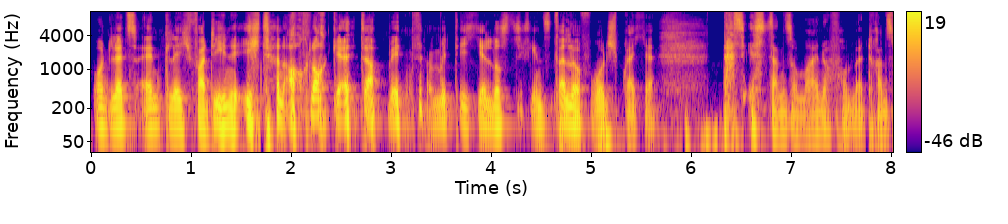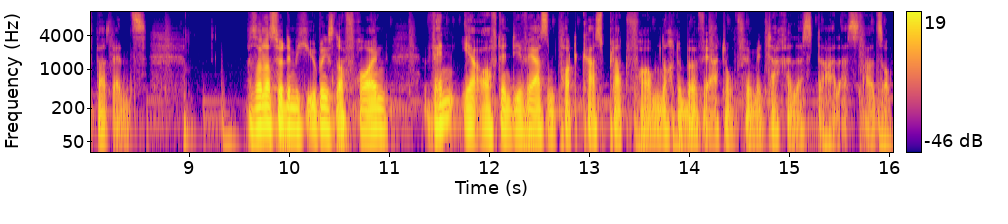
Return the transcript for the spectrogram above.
und letztendlich verdiene ich dann auch noch Geld damit, damit ich hier lustig ins Telefon spreche. Das ist dann so meine Form der Transparenz. Besonders würde mich übrigens noch freuen, wenn ihr auf den diversen Podcast-Plattformen noch eine Bewertung für Metacheles da lasst. Also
